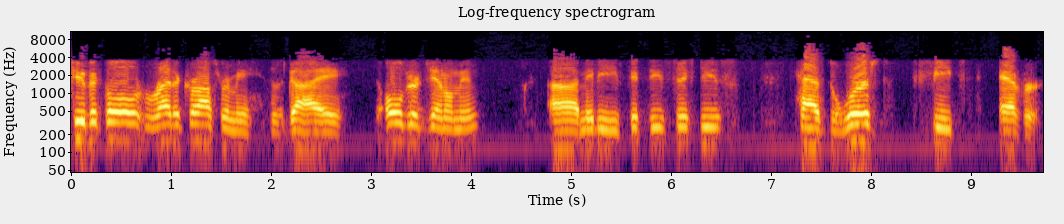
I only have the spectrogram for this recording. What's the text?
Cubicle right across from me. This guy, older gentleman, uh, maybe 50s, 60s, had the worst feet ever.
